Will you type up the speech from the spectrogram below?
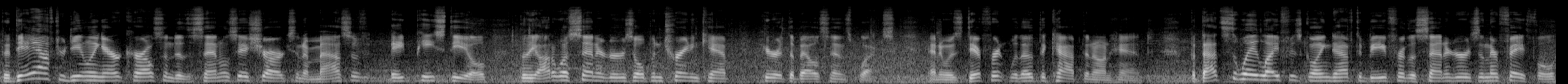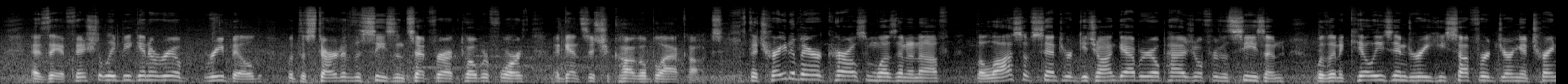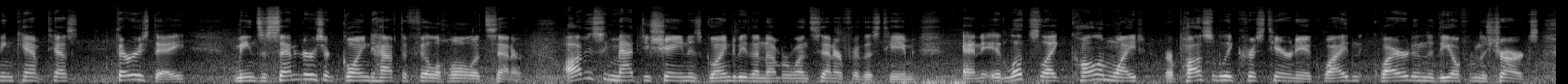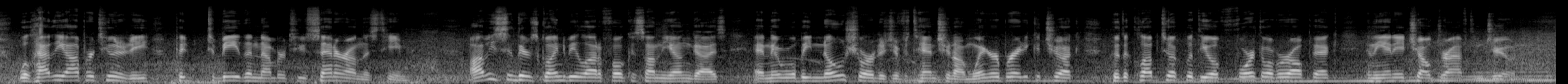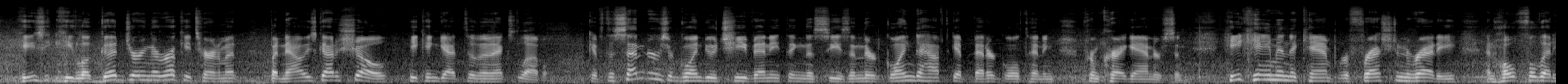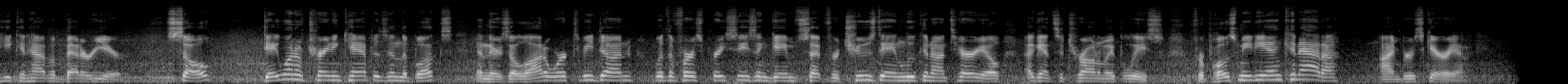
The day after dealing Erik Karlsson to the San Jose Sharks in a massive eight-piece deal, the Ottawa Senators opened training camp here at the Bell Sensplex. And it was different without the captain on hand. But that's the way life is going to have to be for the Senators and their faithful as they officially begin a re rebuild with the start of the season set for October 4th against the Chicago Blackhawks. If the trade of Erik Karlsson wasn't enough, the loss of center Jean-Gabriel Pageau for the season with an Achilles injury he suffered during a training camp test Thursday means the Senators are going to have to fill a hole at center. Obviously, Matt Duchene is going to be the number one center for this team, and it looks like Colin White or possibly Chris Tierney, acquired in the deal from the Sharks, will have the opportunity to be the number two center on this team. Obviously, there's going to be a lot of focus on the young guys, and there will be no shortage of attention on winger Brady Tkachuk, who the club took with the fourth overall pick in the NHL draft in June. He's, he looked good during the rookie tournament, but now he's got to show he can get to the next level. If the Senators are going to achieve anything this season, they're going to have to get better goaltending from Craig Anderson. He came into camp refreshed and ready and hopeful that he can have a better year. So, Day one of training camp is in the books, and there's a lot of work to be done with the first preseason game set for Tuesday in Lucan, Ontario against the Toronto Maple Leafs. For Postmedia in Canada, I'm Bruce Garrioch.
